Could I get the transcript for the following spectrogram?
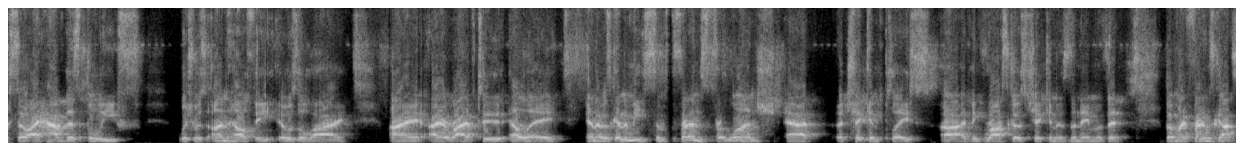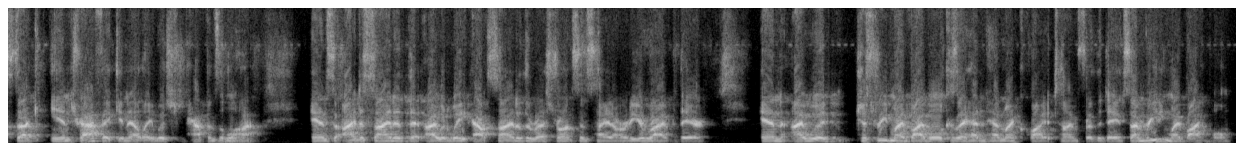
so I have this belief, which was unhealthy. It was a lie. I, I arrived to LA and I was going to meet some friends for lunch at a chicken place. Uh, I think Roscoe's Chicken is the name of it. But my friends got stuck in traffic in LA, which happens a lot. And so I decided that I would wait outside of the restaurant since I had already arrived there. And I would just read my Bible because I hadn't had my quiet time for the day. And so I'm reading my Bible.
